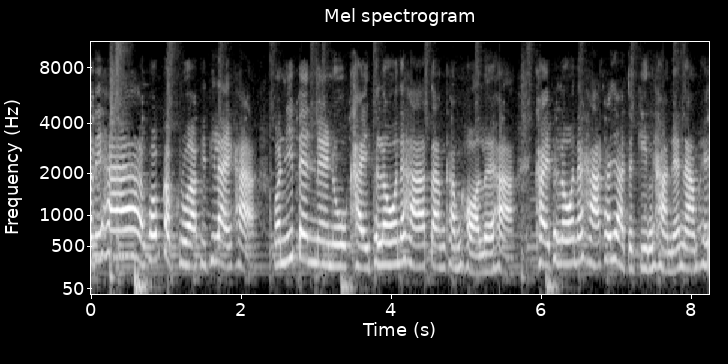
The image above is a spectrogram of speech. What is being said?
วัสดีค่ะ พบกับครัวพิพิไลค่ะ วันนี้เป็นเมนูไข่พะโล้นะคะ ตามคำขอเลยค่ะ ไข่พะโล้นะคะ ถ้าอยากจะกินค่ะแนะนำให้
